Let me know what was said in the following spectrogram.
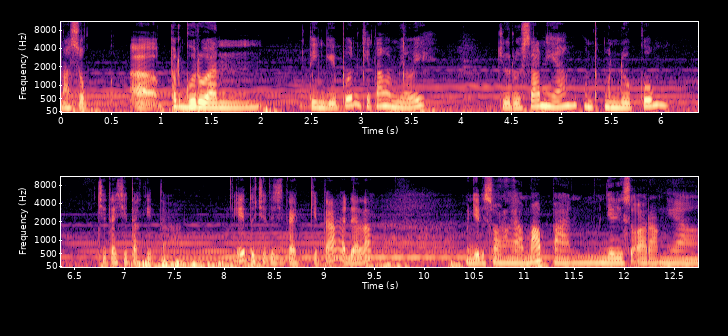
Masuk uh, perguruan tinggi pun kita memilih jurusan yang untuk mendukung cita-cita kita. Yaitu cita-cita kita adalah menjadi seorang yang mapan menjadi seorang yang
